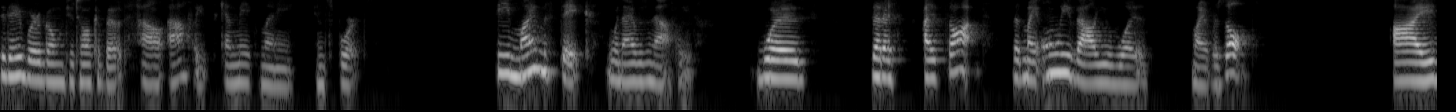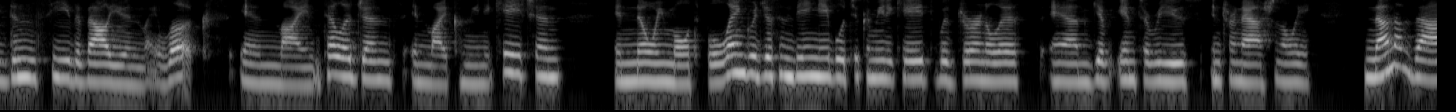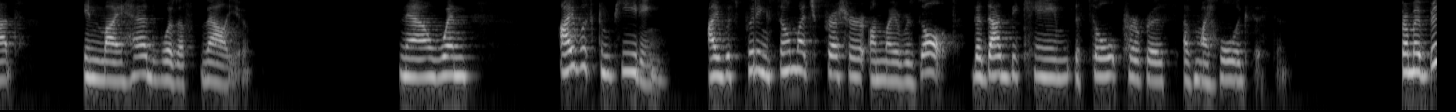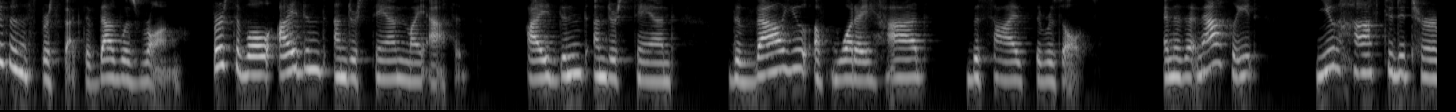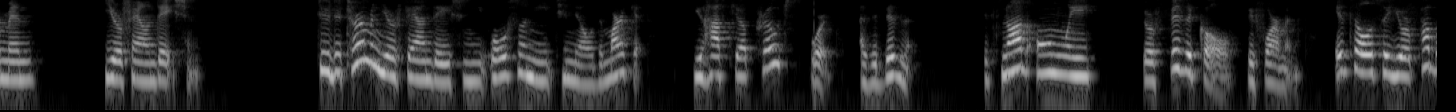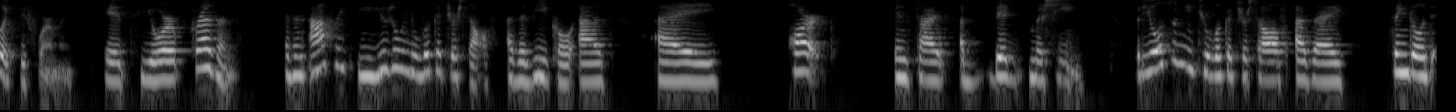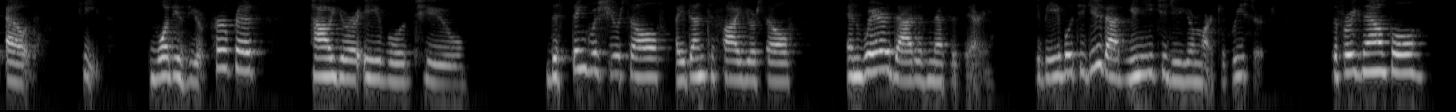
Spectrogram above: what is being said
Today, we're going to talk about how athletes can make money in sports. See, my mistake when I was an athlete was that I, I thought that my only value was my results. I didn't see the value in my looks, in my intelligence, in my communication, in knowing multiple languages and being able to communicate with journalists and give interviews internationally. None of that in my head was of value. Now, when I was competing, I was putting so much pressure on my result that that became the sole purpose of my whole existence. From a business perspective, that was wrong. First of all, I didn't understand my assets. I didn't understand the value of what I had besides the results. And as an athlete, you have to determine your foundation. To determine your foundation, you also need to know the market. You have to approach sports as a business. It's not only your physical performance, it's also your public performance, it's your presence. As an athlete, you usually look at yourself as a vehicle, as a part inside a big machine. But you also need to look at yourself as a singled out piece what is your purpose, how you're able to distinguish yourself, identify yourself, and where that is necessary. To be able to do that, you need to do your market research. So, for example,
